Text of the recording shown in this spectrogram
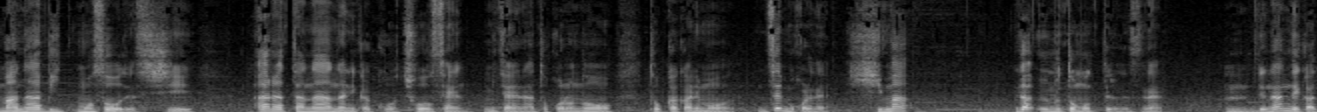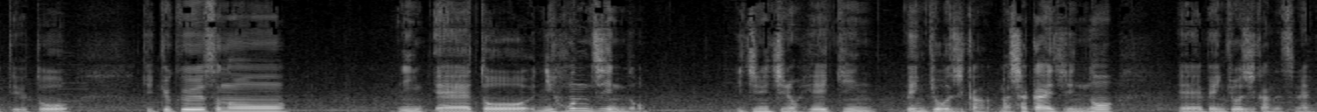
学びもそうですし新たな何かこう挑戦みたいなところの取っかかりも全部これね暇が生むと思ってるんですね。うん、でなんでかっていうと結局そのに、えーと、と日本人の一日の平均勉強時間、まあ、社会人のえー、勉強時間ですね、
